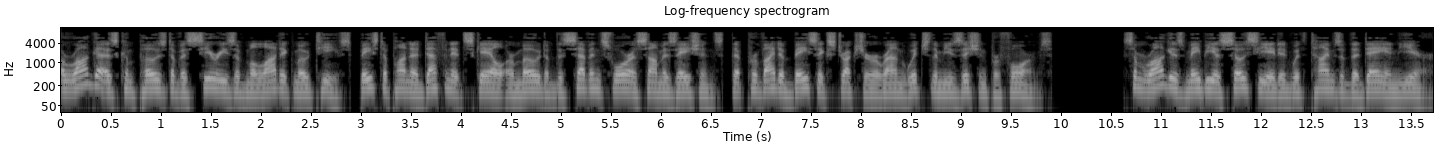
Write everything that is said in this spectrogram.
A raga is composed of a series of melodic motifs, based upon a definite scale or mode of the seven swara solmizations, that provide a basic structure around which the musician performs. Some ragas may be associated with times of the day and year.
